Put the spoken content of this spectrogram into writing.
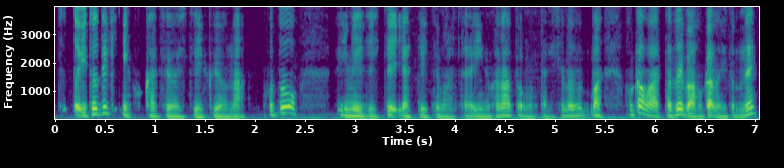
ちょっと意図的に活用していくようなことをイメージしてやっていってもらったらいいのかなと思ったりします。まあ、他は、例えば他の人のね、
